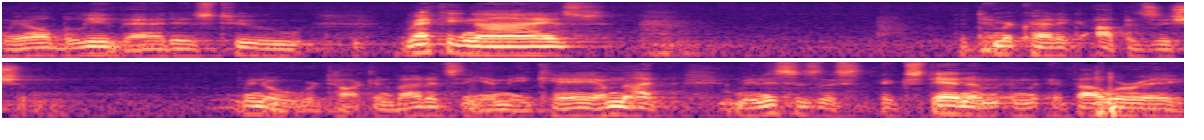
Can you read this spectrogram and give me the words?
we all believe that, is to recognize the Democratic opposition. We know what we're talking about. It's the MEK. I'm not, I mean, this is the extent, if I were a,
